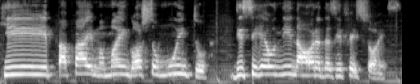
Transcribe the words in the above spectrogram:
que papai e mamãe gostam muito de se reunir na hora das refeições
